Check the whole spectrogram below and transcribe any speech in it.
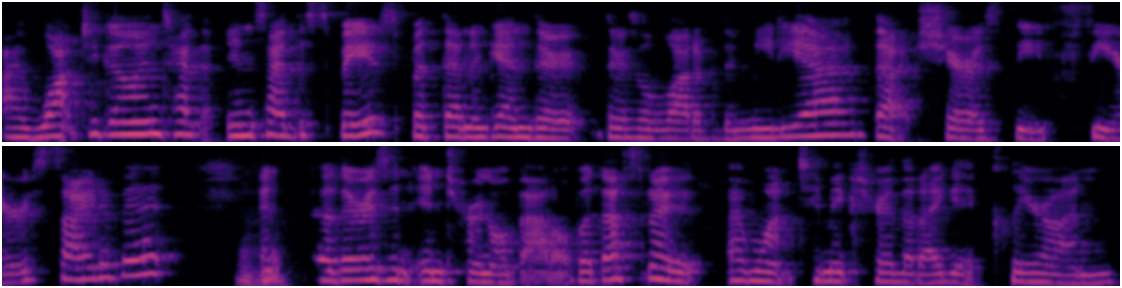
I want to go inside inside the space, but then again there there's a lot of the media that shares the fear side of it. Mm-hmm. And so there is an internal battle. But that's what I, I want to make sure that I get clear on.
